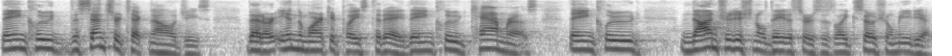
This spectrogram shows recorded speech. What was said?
They include the sensor technologies that are in the marketplace today. They include cameras. They include non-traditional data sources like social media.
